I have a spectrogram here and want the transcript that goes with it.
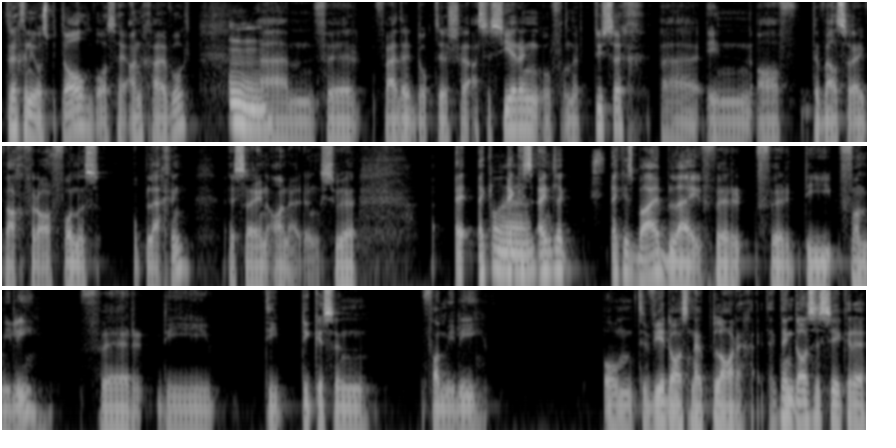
terug in die hospitaal waar sy aangehou word. Ehm um, vir verdere dokter se assessering of onder toesig uh en af terwyl sy wag vir haar vonnis oplegging is sy in aanhouding. So ek ek, O, ja. ek is eintlik ek is baie bly vir vir die familie vir die die Dickinson familie om te weet daar's nou klarigheid. Ek dink daar's 'n sekere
